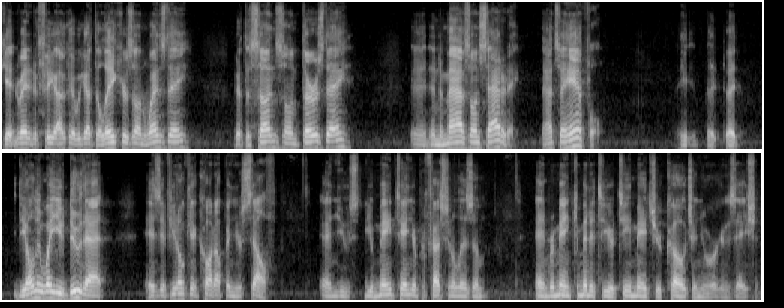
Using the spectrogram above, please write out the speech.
getting ready to figure. Okay, we got the Lakers on Wednesday, we got the Suns on Thursday, and, and the Mavs on Saturday. That's a handful. But, but the only way you do that is if you don't get caught up in yourself, and you you maintain your professionalism, and remain committed to your teammates, your coach, and your organization.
